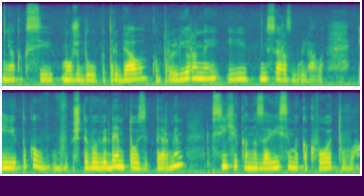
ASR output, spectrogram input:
някак си може да употребява контролиране и не се разболява. И тук ще въведем този термин психика на зависима, какво е това.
